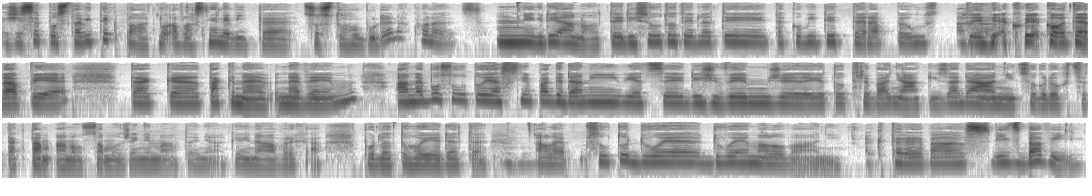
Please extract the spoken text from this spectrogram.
Takže se postavíte k plátnu a vlastně nevíte, co z toho bude nakonec? Někdy ano. Ty, když jsou to tyhle ty, takový ty terapeusty, jako, jako terapie, tak, eh, tak ne, nevím. A nebo jsou to jasně pak dané věci, když vím, že je to třeba nějaký zadání, co kdo chce, tak tam ano, samozřejmě máte nějaký návrh a podle toho jedete. Uh-huh. Ale jsou to dvoje, dvoje malování. A které vás víc baví?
